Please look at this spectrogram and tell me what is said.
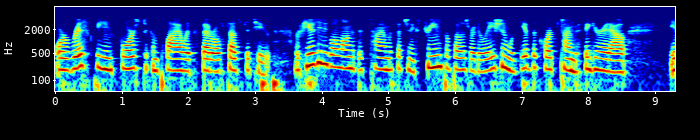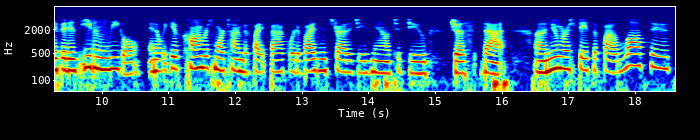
or risk being forced to comply with a federal substitute. Refusing to go along at this time with such an extreme proposed regulation would give the courts time to figure it out if it is even legal, and it would give Congress more time to fight back. We're devising strategies now to do just that. Uh, numerous states have filed lawsuits,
